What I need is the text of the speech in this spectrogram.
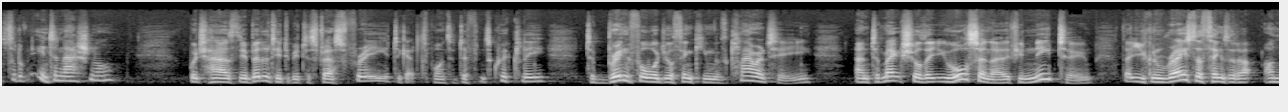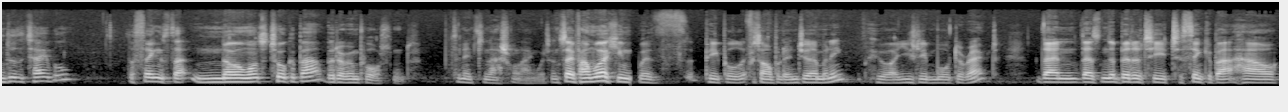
sort of international, which has the ability to be distress free, to get to the point of difference quickly, to bring forward your thinking with clarity, and to make sure that you also know, if you need to, that you can raise the things that are under the table, the things that no one wants to talk about but are important. It's an international language. And so if I'm working with people, for example, in Germany, who are usually more direct, then there's an ability to think about how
